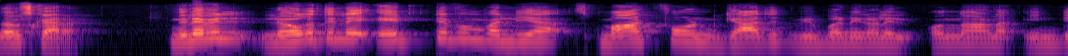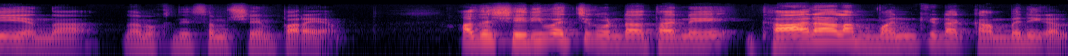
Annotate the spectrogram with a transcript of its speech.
നമസ്കാരം. നിലവിൽ ലോകത്തിലെ ഏറ്റവും വലിയ സ്മാർട്ട് ഫോൺ ഗാജറ്റ് വിപണികളിൽ ഒന്നാണ് ഇന്ത്യ എന്ന് നമുക്ക് നിസ്സംശയം പറയാം. അത് ശരിവച്ചുകൊണ്ട് തന്നെ ധാരാളം വൻകിട കമ്പനികൾ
